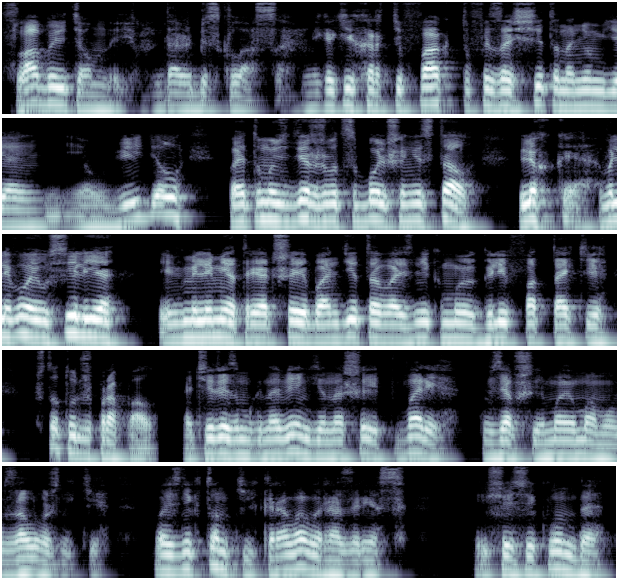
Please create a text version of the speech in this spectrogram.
Слабый и темный. Даже без класса. Никаких артефактов и защиты на нем я не увидел, поэтому сдерживаться больше не стал. Легкое, волевое усилие, и в миллиметре от шеи бандита возник мой глиф атаки, что тут же пропал. А через мгновение на шее твари взявшие мою маму в заложники, возник тонкий кровавый разрез. Еще секунда,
